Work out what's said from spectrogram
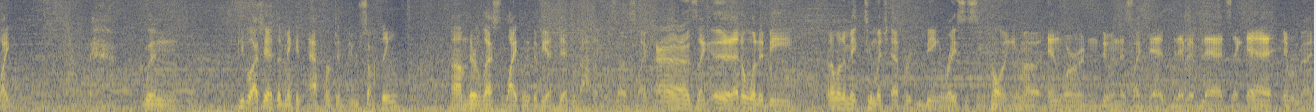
like when people actually have to make an effort to do something, um, they're less likely to be a dick about it. So it's like, uh, it's like uh, I don't want to be I don't want to make too much effort in being racist and calling him a N-word and doing this like that, blah blah blah. It's like, eh, never mind.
